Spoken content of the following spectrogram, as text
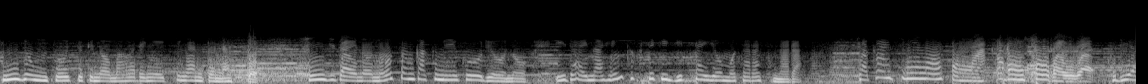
金正恩総書記の周りに一丸となって新時代の農村革命綱領の偉大な変革的実態をもたらすなら社会主義農村は明るい将来は取り上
